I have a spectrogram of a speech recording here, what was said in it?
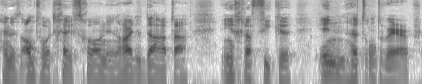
En het antwoord geeft gewoon in harde data, in grafieken, in het ontwerp.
